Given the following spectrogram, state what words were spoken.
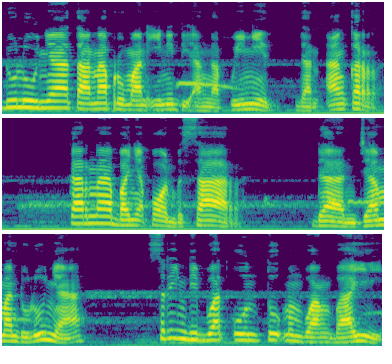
dulunya tanah perumahan ini dianggap wingit dan angker karena banyak pohon besar. Dan zaman dulunya, sering dibuat untuk membuang bayi,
